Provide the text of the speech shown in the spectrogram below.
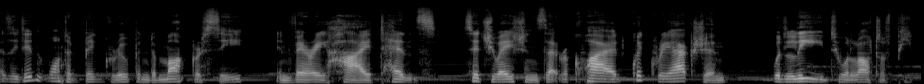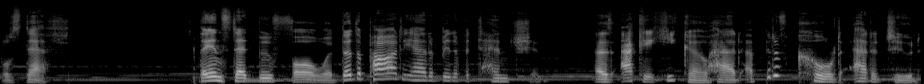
as they didn't want a big group in democracy in very high tense situations that required quick reaction would lead to a lot of people's death. They instead moved forward, though the party had a bit of a tension, as Akihiko had a bit of cold attitude,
